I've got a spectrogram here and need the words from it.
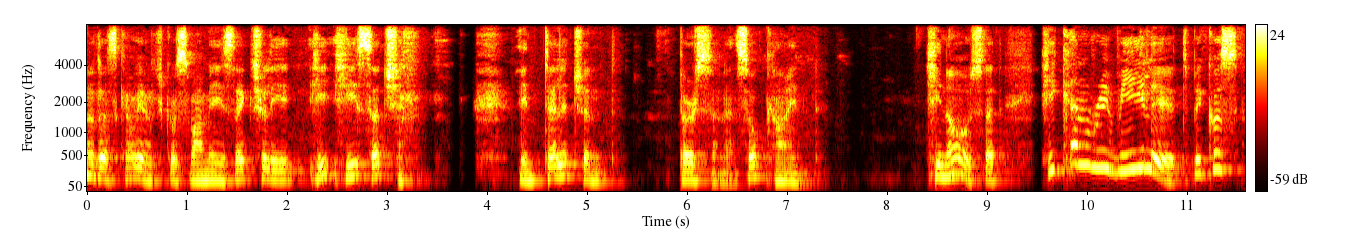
Krishna Das Kaviraj Goswami is actually, he, he's such an intelligent person and so kind. He knows that he can reveal it because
